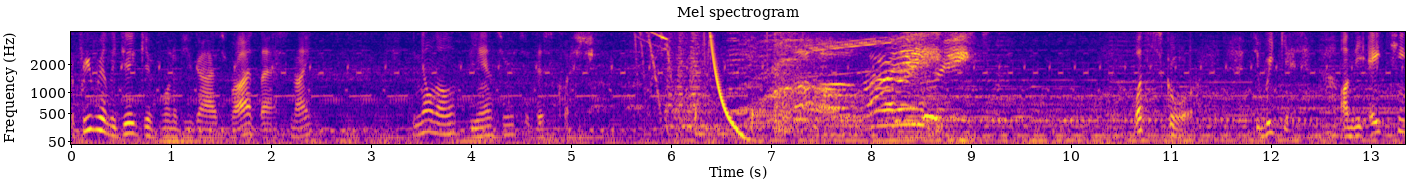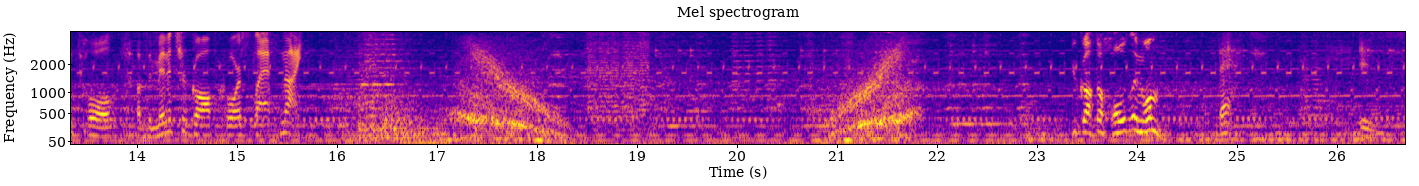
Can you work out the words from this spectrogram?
If we really did give one of you guys a ride last night, then you'll know the answer to this question. What score did we get on the 18th hole of the miniature golf course last night? You got the hole in one. That is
